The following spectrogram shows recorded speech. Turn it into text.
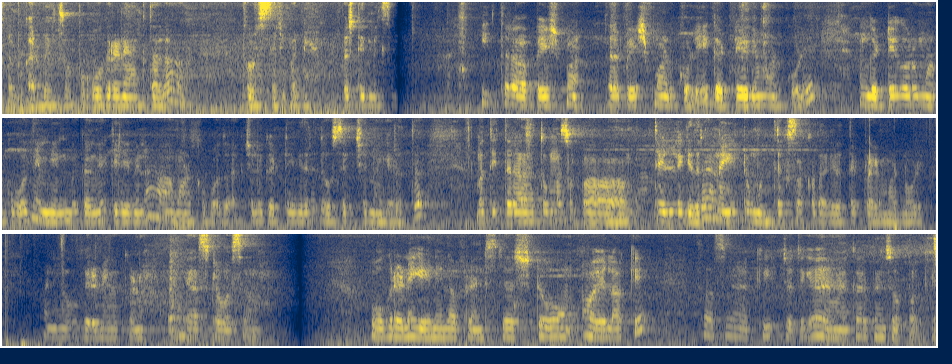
ಸ್ವಲ್ಪ ಕರ್ಬೇವಿನ ಸೊಪ್ಪು ಒಗ್ಗರಣೆ ಹಾಕಿದಾಗ ತೋರಿಸ್ತೀನಿ ಬನ್ನಿ. ಫಸ್ಟಿಗೆ ಮಿಕ್ಸ್ ಈ ಥರ ಪೇಸ್ಟ್ ಮಾ, ಈ ಥರ ಪೇಸ್ಟ್ ಮಾಡ್ಕೊಳ್ಳಿ, ಗಟ್ಟಿಯಾಗೆ ಮಾಡ್ಕೊಳ್ಳಿ. ಗಟ್ಟಿಯಾಗವರು ಮಾಡ್ಕೊಬೋದು, ನಿಮ್ಗೆ ಹೆಂಗೆ ಬೇಕಂಗೆ ಗ್ರೇವಿನ ಮಾಡ್ಕೊಬೋದು. ಆ್ಯಕ್ಚುಲಿ ಗಟ್ಟಿಯಾಗಿದ್ದರೆ ದೋಸೆಗೆ ಚೆನ್ನಾಗಿರುತ್ತೆ. ಮತ್ತು ಈ ಥರ ತುಂಬ ಸ್ವಲ್ಪ ತೆಳ್ಳಗಿದ್ರೆ ನೈಟು ಮುದ್ದೆಗೆ ಸಕ್ಕತ್ತಾಗಿರುತ್ತೆ ಟ್ರೈ ಮಾಡಿ ನೋಡಿ. ಮನೆ ಒಗ್ಗರಣೆ ಹಾಕೋಣ. ಗ್ಯಾಸ್ ಸ್ಟವ್ ಹಸೋಣ ಒಗ್ಗರಣೆಗೆ ಏನಿಲ್ಲ ಫ್ರೆಂಡ್ಸ್ ಜಸ್ಟು ಆಯಿಲ್ ಹಾಕಿ, ಸಾಸಿವೆ ಹಾಕಿ ಜೊತೆಗೆ ಕರ್ಬೇವಿನ ಸೊಪ್ಪು ಹಾಕಿ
